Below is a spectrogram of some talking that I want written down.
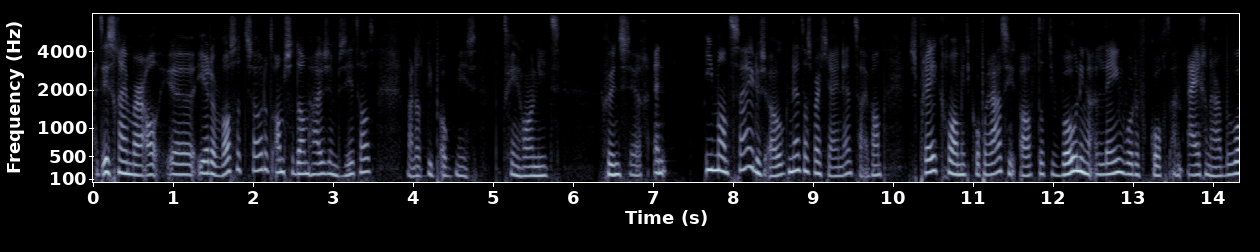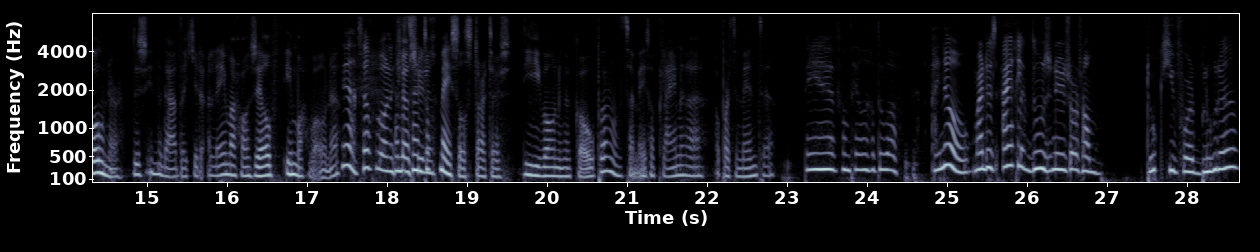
Het is schijnbaar al, eerder was het zo dat Amsterdam huizen in bezit had. Maar dat liep ook mis. Dat ging gewoon niet gunstig. En iemand zei dus ook, net als wat jij net zei, van spreek gewoon met die corporaties af dat die woningen alleen worden verkocht aan eigenaar-bewoner. Dus inderdaad, dat je er alleen maar gewoon zelf in mag wonen. Ja, zelfbewoning Want het zijn toch meestal starters die die woningen kopen. Want het zijn meestal kleinere appartementen. Ben je van het hele gedoe af? I know. Maar dus eigenlijk doen ze nu een soort van doekje voor het bloeden.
